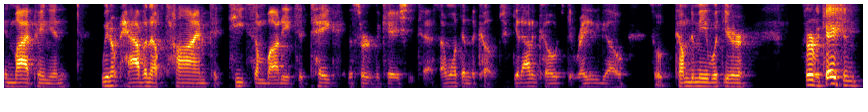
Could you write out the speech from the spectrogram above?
in my opinion, we don't have enough time to teach somebody to take the certification test. I want them to coach, get out and coach, get ready to go. So come to me with your certification.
